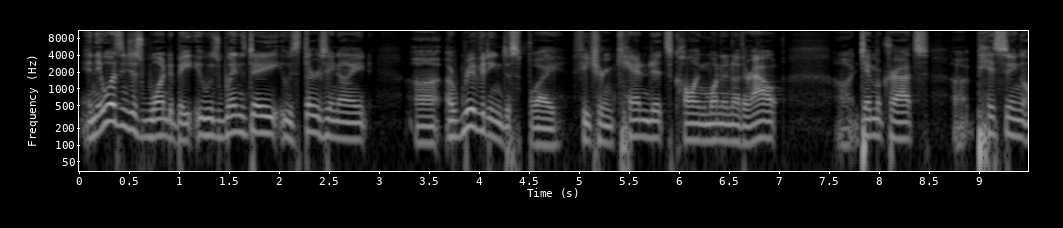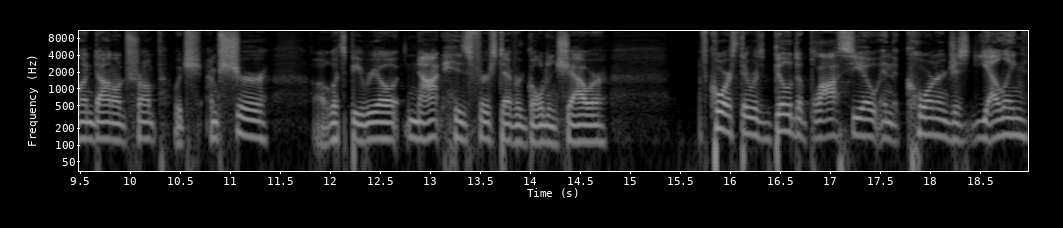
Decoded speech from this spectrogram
And it wasn't just one debate, it was Wednesday, it was Thursday night, uh, a riveting display featuring candidates calling one another out, uh, Democrats uh, pissing on Donald Trump, which I'm sure uh, let's be real, not his first ever golden shower. Of course, there was Bill de Blasio in the corner just yelling.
